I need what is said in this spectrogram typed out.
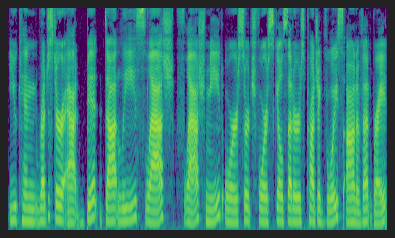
you can register at bit.ly slash flash meet or search for Skill Setters Project Voice on Eventbrite.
